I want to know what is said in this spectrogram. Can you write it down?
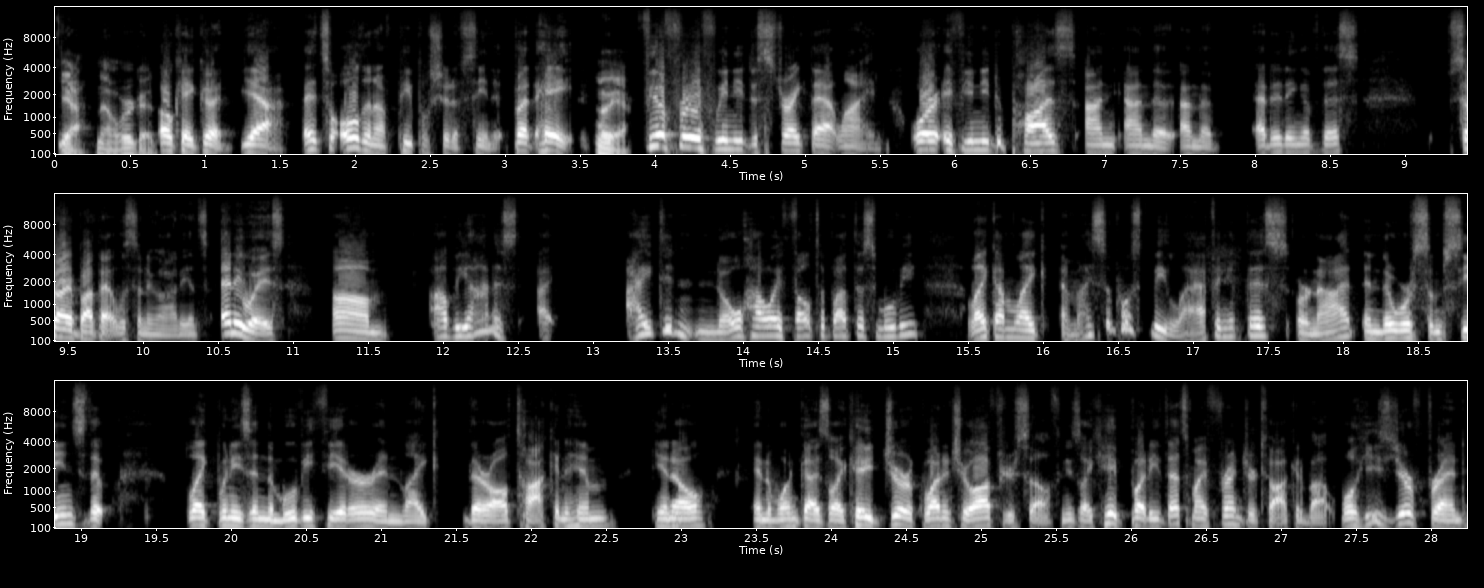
Yeah, no, we're good. Okay, good. Yeah, it's old enough. People should have seen it. But hey, Oh yeah. feel free if we need to strike that line, or if you need to pause on on the on the editing of this. Sorry about that, listening audience. Anyways, um, I'll be honest. I I didn't know how I felt about this movie. Like, I'm like, am I supposed to be laughing at this or not? And there were some scenes that, like, when he's in the movie theater and like they're all talking to him, you know. And one guy's like, "Hey, jerk, why don't you off yourself?" And he's like, "Hey, buddy, that's my friend you're talking about." Well, he's your friend,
